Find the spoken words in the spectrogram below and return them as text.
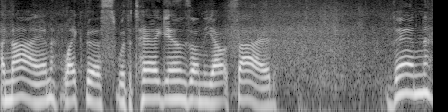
a nine like this with the tag ends on the outside. Then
